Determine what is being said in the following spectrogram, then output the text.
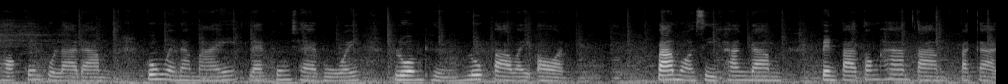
พาะกุ้งกุลาดำกุ้งเวนาไม้และกุ้งแชบวย รวมถึงลูกปลาไวอ่อน ปลาหมอสีคางดำเป็นปลาต้องห้ามตามประกาศ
